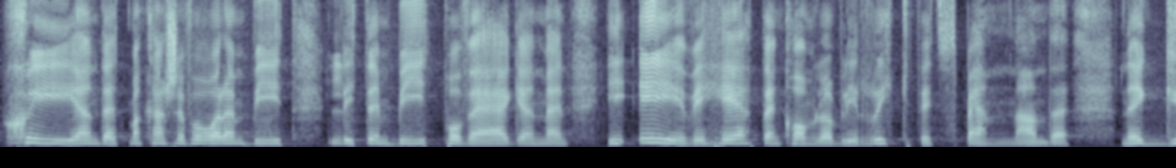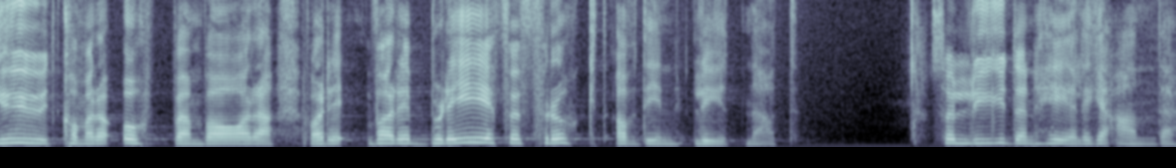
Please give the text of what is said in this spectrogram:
skeendet, man kanske får vara en bit, liten bit på vägen, men i evigheten kommer det att bli riktigt spännande. När Gud kommer att uppenbara vad det, vad det blev för frukt av din lydnad. Så lyd den helige Ande.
